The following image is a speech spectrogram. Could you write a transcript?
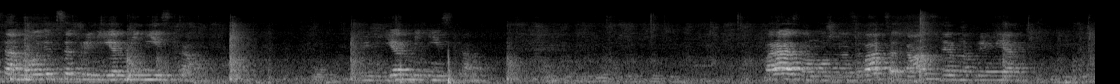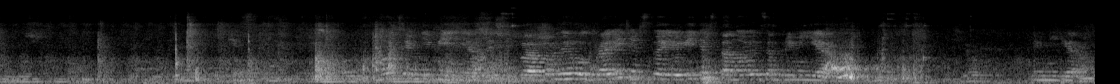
становится премьер-министром. Премьер-министром. По-разному можно называться, канцлер, например. Но тем не менее, значит, формирует правительство, ее лидер становится премьером. Премьером.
